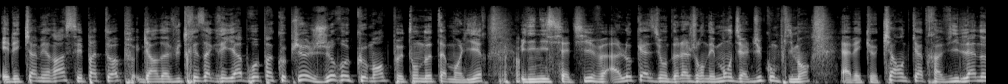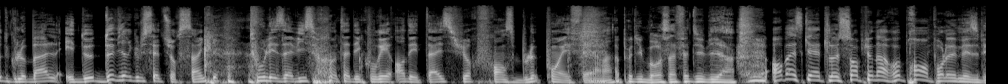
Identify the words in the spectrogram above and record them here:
et les caméras, c'est pas top. Garde à vue très agréable, repas copieux, je recommande, peut-on notamment lire. Une initiative à l'occasion de la journée mondiale du compliment avec 44 avis, la note globale est de 2,7 sur 5. Tous les avis sont à découvrir en détail sur francebleu.fr. Un peu du bon, ça fait du bien. En basket, le championnat reprend pour le MSB.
